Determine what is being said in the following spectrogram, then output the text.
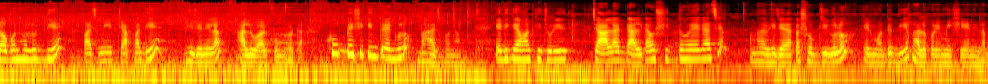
লবণ হলুদ দিয়ে পাঁচ মিনিট চাপা দিয়ে ভেজে নিলাম আলু আর কুমড়োটা। খুব বেশি কিন্তু এগুলো ভাজবো না। এদিকে আমার খিচুড়ির চাল আর ডালটাও সিদ্ধ হয়ে গেছে। আমরা ভেজে রাখা সবজিগুলো এর মধ্যে দিয়ে ভালো করে মিশিয়ে নিলাম।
